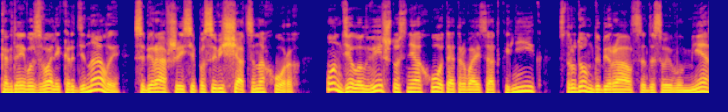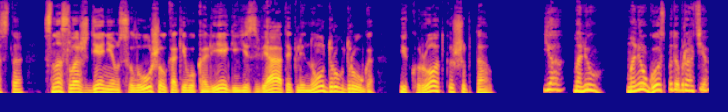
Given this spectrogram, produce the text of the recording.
Когда его звали кардиналы, собиравшиеся посовещаться на хорах, он делал вид, что с неохотой отрывается от книг, с трудом добирался до своего места, с наслаждением слушал, как его коллеги язвят и клянут друг друга, и кротко шептал. «Я молю, молю Господа, братья,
